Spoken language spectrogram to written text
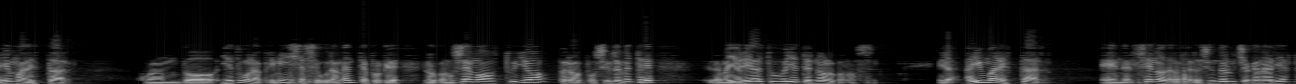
hay un malestar cuando, y esto es una primicia seguramente, porque lo conocemos tú y yo, pero posiblemente la mayoría de tus oyentes no lo conocen. Mira, hay un malestar en el seno de la Federación de Lucha Canaria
